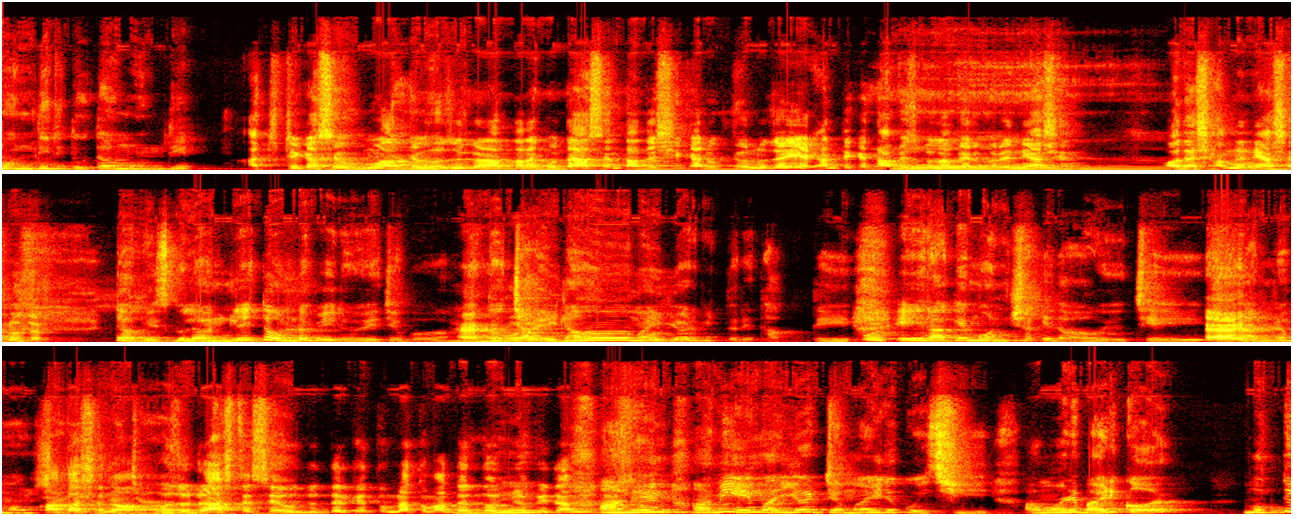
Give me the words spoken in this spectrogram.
মন্দির দুটা মন্দির আচ্ছা ঠিক আছে মুআক্কেল হুজুরগণ আপনারা কোথায় আছেন তাদের স্বীকারোক্তি অনুযায়ী এখান থেকে তাবিজগুলো বের করে নিয়ে আসেন ওদের সামনে নিয়ে আসেন হুজুর তাবিজগুলো আনলেই তো আমরা বের হয়ে যাব। আমরা হ্যাঁ, তো হ্যাঁ, চাই না মাইয়ার ভিতরে থাকতে। এর আগে মনসাকে দেওয়া হয়েছে। আমরা মনসা কথা শোনো। হুজুররা আসতেছে হুজুরদেরকে তোমরা তোমাদের ধর্মীয় বিধান আনেন আমি এই মাইয়ার জামাইরে কইছি আমার বাইর কর মুক্তি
